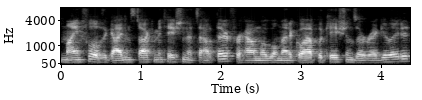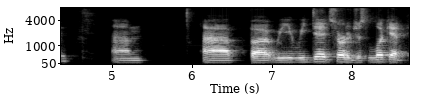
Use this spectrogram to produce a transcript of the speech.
mindful of the guidance documentation that's out there for how mobile medical applications are regulated. Um, uh, but we we did sort of just look at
